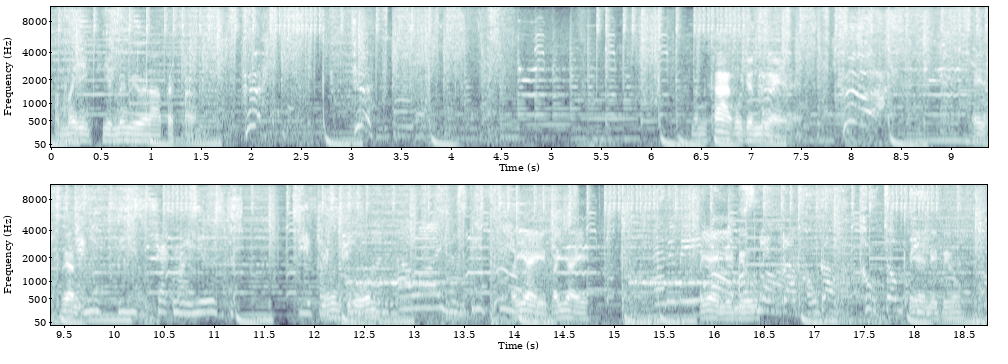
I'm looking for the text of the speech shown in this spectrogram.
ทำให้อีกทีมไม่มีเวลาไปฟาร์มมันฆ่ากูจนเหนื่อยเลยเอ้ยเพื่อน Can you please check my ears to see if เดี๋ยว there's กูโด paint? น An ally has ไป defeated. ใหญ่ไปใหญ่ Enemy ไปใหญ่รีวิวเลนกลางของเราถูกโจมไปตีใหญ่รีวิว Your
